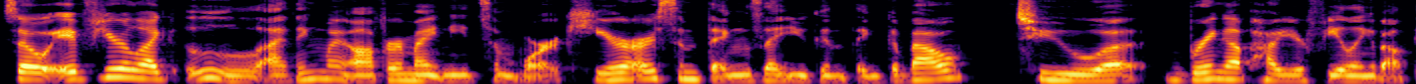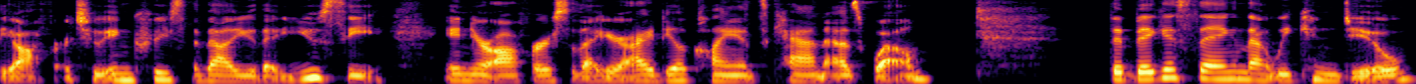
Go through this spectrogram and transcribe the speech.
So if you're like, ooh, I think my offer might need some work, here are some things that you can think about to uh, bring up how you're feeling about the offer, to increase the value that you see in your offer so that your ideal clients can as well. The biggest thing that we can do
